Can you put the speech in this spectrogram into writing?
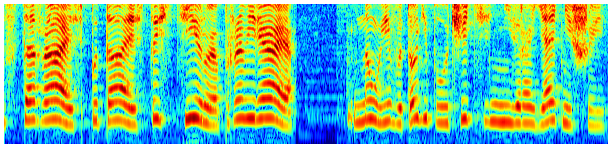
стараясь, пытаясь, тестируя, проверяя, ну и в итоге получить невероятнейший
